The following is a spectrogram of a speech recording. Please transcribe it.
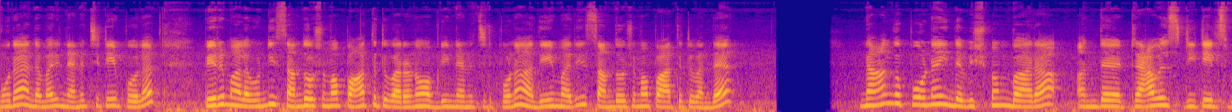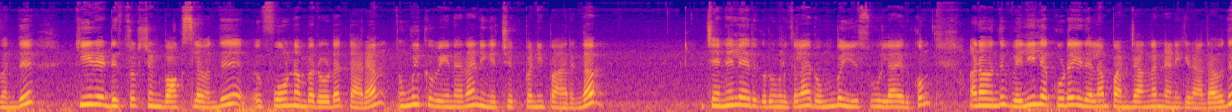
முறை அந்த மாதிரி நினச்சிட்டே போல பெருமாளை ஒண்டி சந்தோஷமாக பார்த்துட்டு வரணும் அப்படின்னு நினச்சிட்டு போனேன். அதே மாதிரி சந்தோஷமாக பார்த்துட்டு வந்தேன். நாங்கள் போன இந்த விஸ்வம்பாரா அந்த ட்ராவல்ஸ் டீட்டெயில்ஸ் வந்து கீழே டிஸ்கிரிப்ஷன் பாக்ஸில் வந்து ஃபோன் நம்பரோட தரேன். உங்களுக்கு வேணும்னா நீங்கள் செக் பண்ணி பாருங்கள் சென்னையில் இருக்கிறவங்களுக்கெல்லாம் ரொம்ப யூஸ்ஃபுல்லாக இருக்கும். ஆனால் வந்து வெளியில் கூட இதெல்லாம் பண்ணுறாங்கன்னு நினைக்கிறேன். அதாவது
